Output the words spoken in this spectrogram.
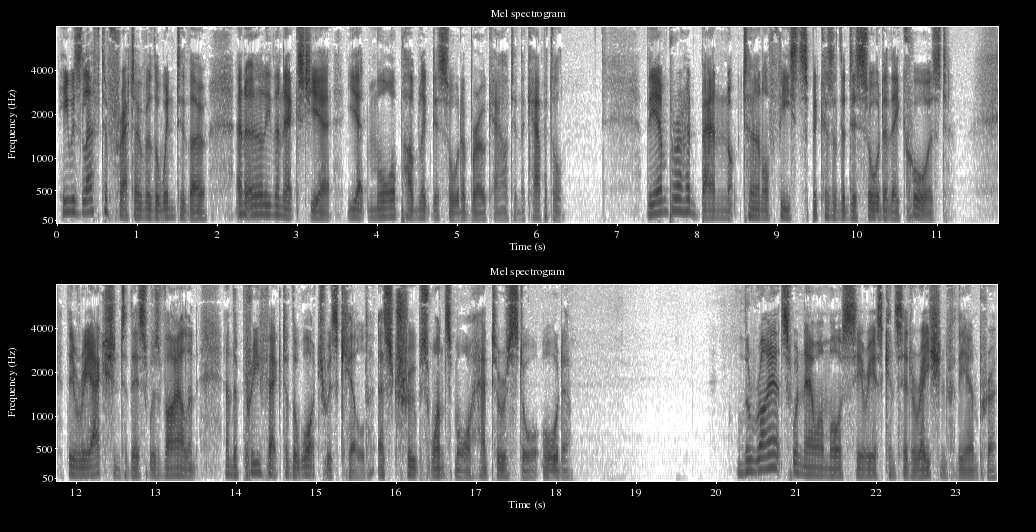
He was left to fret over the winter, though, and early the next year yet more public disorder broke out in the capital. The emperor had banned nocturnal feasts because of the disorder they caused. The reaction to this was violent, and the prefect of the watch was killed, as troops once more had to restore order. The riots were now a more serious consideration for the emperor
